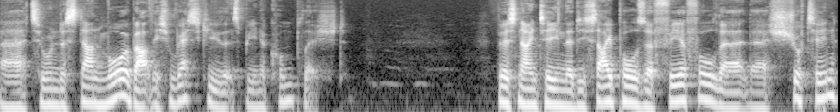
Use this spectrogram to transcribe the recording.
uh, to understand more about this rescue that's been accomplished. Verse 19 the disciples are fearful, they're, they're shut in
